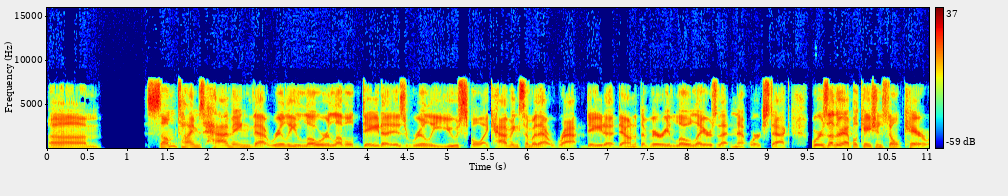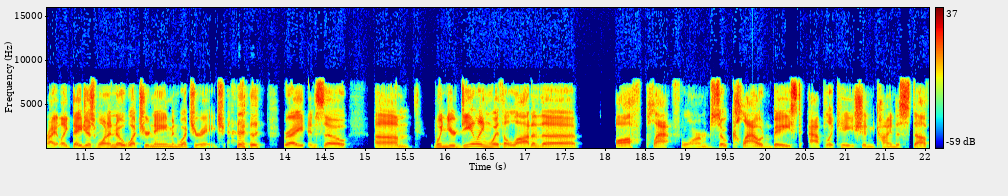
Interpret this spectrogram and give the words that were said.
um, sometimes having that really lower level data is really useful like having some of that wrap data down at the very low layers of that network stack whereas other applications don't care right? Like they just want to know what's your name and what's your age right? And so um, when you're dealing with a lot of the off platform, so cloud based application kind of stuff.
